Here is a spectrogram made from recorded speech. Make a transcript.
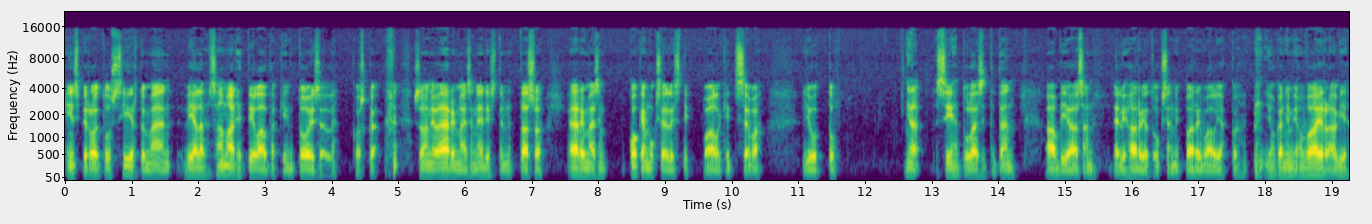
inspiroituu siirtymään vielä samadhi-tilaltakin toiselle, koska se on jo äärimmäisen edistynyt taso, äärimmäisen kokemuksellisesti palkitseva juttu. Ja siihen tulee sitten tämän abhiasan, eli harjoituksen, niin parivaljakko, jonka nimi on vairaagia.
